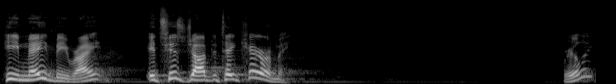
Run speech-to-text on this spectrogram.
He made me, right? It's His job to take care of me. Really?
